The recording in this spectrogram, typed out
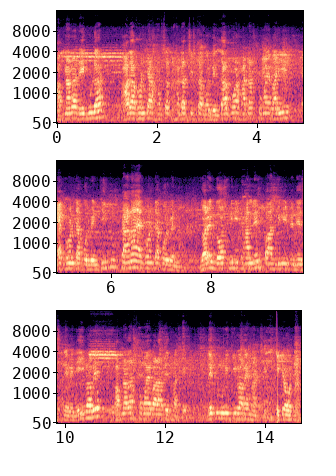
আপনারা রেগুলার আধা ঘণ্টা হাঁটা হাঁটার চেষ্টা করবেন তারপর হাঁটার সময় বাড়িয়ে এক ঘণ্টা করবেন কিন্তু টানা এক ঘণ্টা করবেন না। ধরেন দশ মিনিট হাঁটলেন পাঁচ মিনিট রেস্ট নেবেন। এইভাবে আপনারা সময় বাড়াতে থাকবেন। দেখুন উনি কীভাবে হাঁটছেন। এটা ওঠান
